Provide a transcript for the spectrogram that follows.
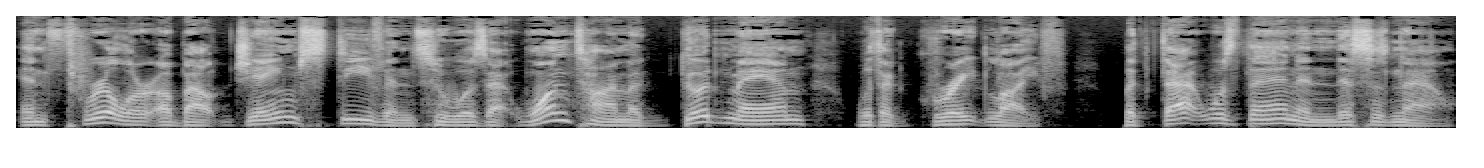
and thriller about James Stevens, who was at one time a good man with a great life. But that was then, and this is now.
